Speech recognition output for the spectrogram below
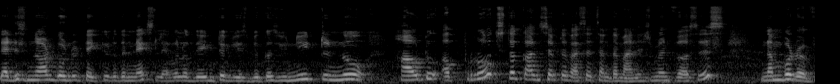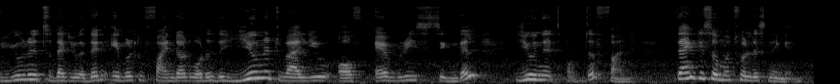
that is not going to take you to the next level of the interviews because you need to know how to approach the concept of assets under management versus number of units so that you are then able to find out what is the unit value of every single unit of the fund. Thank you so much for listening in.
